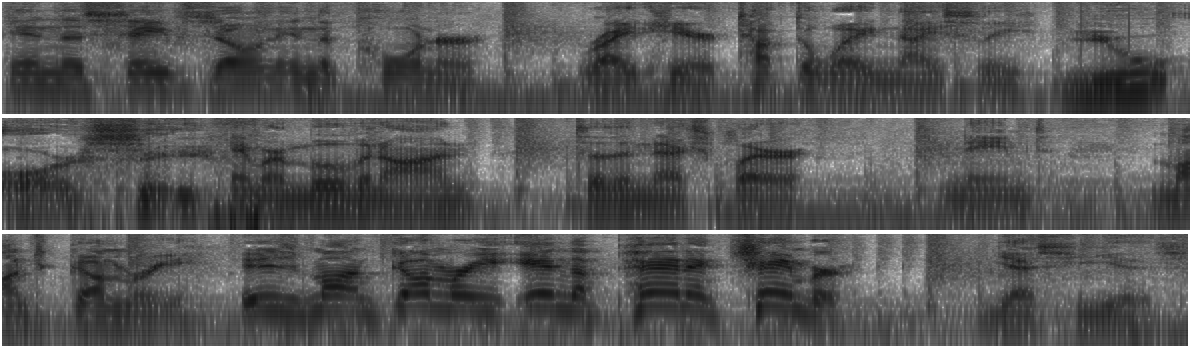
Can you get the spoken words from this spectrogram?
in the safe zone in the corner right here, tucked away nicely. You are safe. And we're moving on to the next player named Montgomery. Is Montgomery in the panic chamber? Yes, he is.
